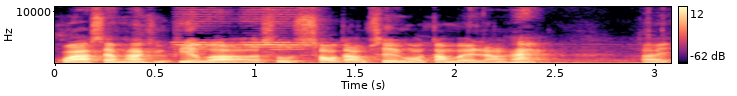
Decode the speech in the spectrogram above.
qua xem hàng trực tiếp ở số 68C ngõ 87 Láng Hạ. Đấy.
